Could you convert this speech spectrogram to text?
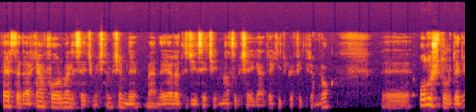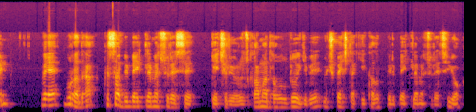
test ederken formali seçmiştim. Şimdi ben de yaratıcıyı seçeyim. Nasıl bir şey gelecek hiçbir fikrim yok. Ee, oluştur dedim ve burada kısa bir bekleme süresi geçiriyoruz. Gama'da olduğu gibi 3-5 dakikalık bir bekleme süresi yok.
